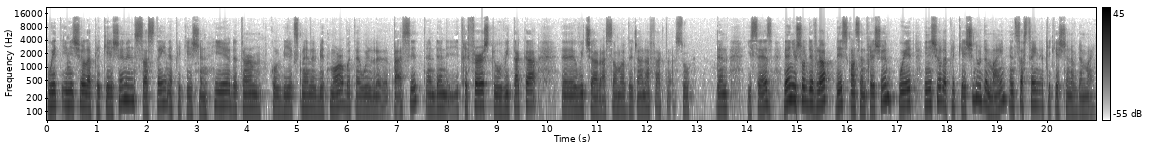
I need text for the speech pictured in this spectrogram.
with initial application and sustained application. Here, the term could be explained a little bit more, but I will uh, pass it. And then it refers to vitakka, uh, vichara, some of the jhana factors. So then he says, then you should develop this concentration with initial application of the mind and sustained application of the mind.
